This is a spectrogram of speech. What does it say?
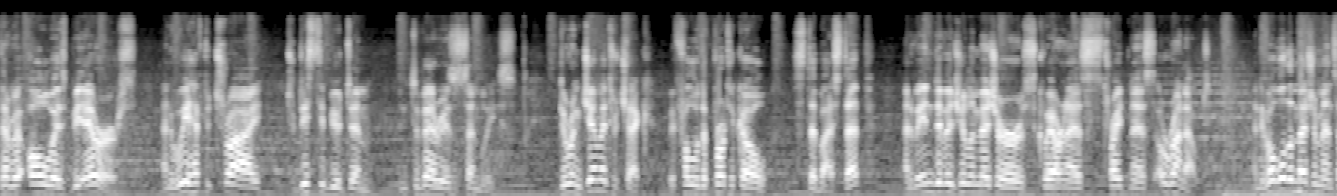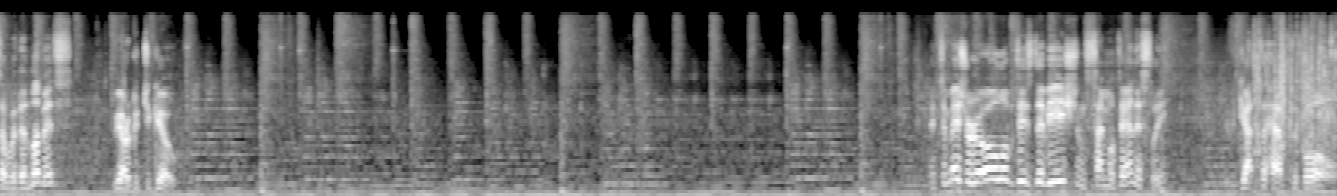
there will always be errors, and we have to try to distribute them into various assemblies. During geometry check, we follow the protocol step by step, and we individually measure squareness, straightness, or runout. And if all the measurements are within limits, we are good to go. And to measure all of these deviations simultaneously, we've got to have the balls.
